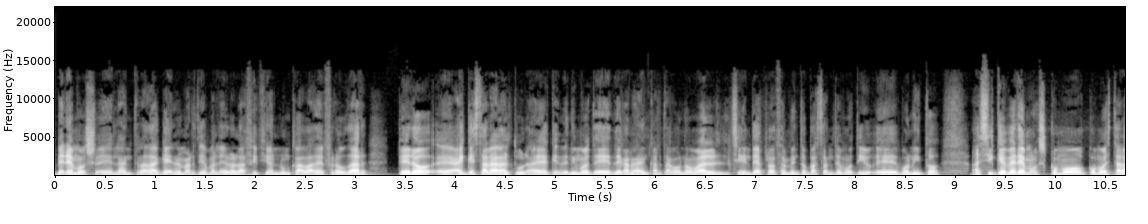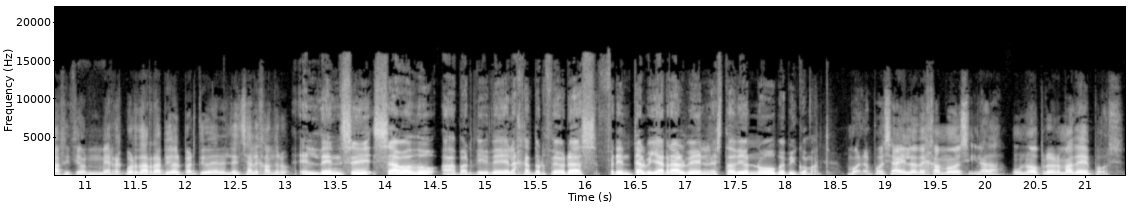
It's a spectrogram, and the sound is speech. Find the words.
Veremos eh, la entrada que en el Martín Valero, la afición nunca va a defraudar, pero eh, hay que estar a la altura, ¿eh? que venimos de, de ganar en Cartagonova, el siguiente desplazamiento es bastante eh, bonito, así que veremos cómo, cómo está la afición. ¿Me recuerda rápido el partido del Eldense, Alejandro? El Dense, sábado, a partir de las 14 horas, frente al Villarreal B en el estadio Nuevo Pepico Mato. Bueno, pues ahí lo dejamos y nada, un nuevo programa de EPOS.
